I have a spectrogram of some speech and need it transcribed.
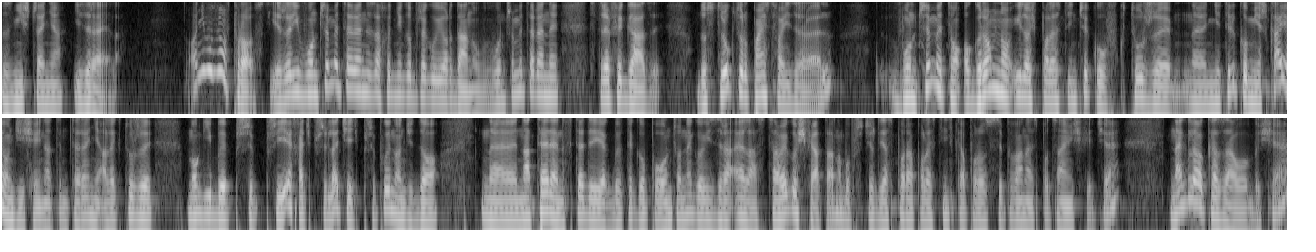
zniszczenia Izraela. Oni mówią wprost, jeżeli włączymy tereny zachodniego brzegu Jordanu, włączymy tereny strefy gazy do struktur państwa Izrael, włączymy tą ogromną ilość Palestyńczyków, którzy e, nie tylko mieszkają dzisiaj na tym terenie, ale którzy mogliby przy, przyjechać, przylecieć, przypłynąć do, e, na teren wtedy jakby tego połączonego Izraela z całego świata, no bo przecież diaspora palestyńska porozsypywana jest po całym świecie, nagle okazałoby się,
